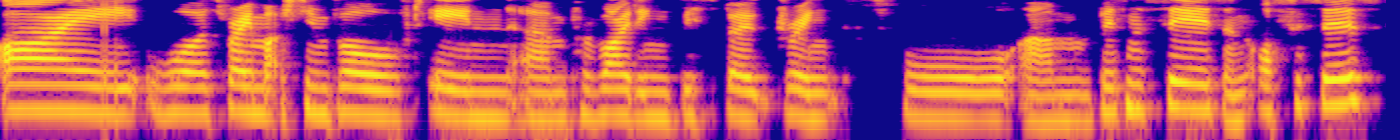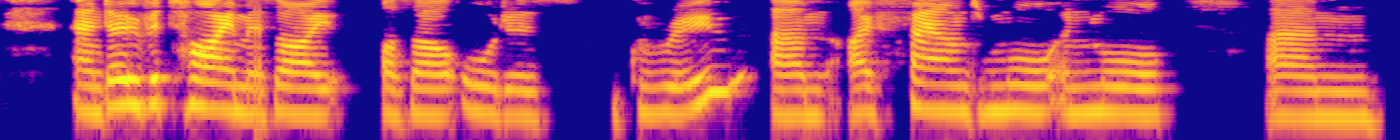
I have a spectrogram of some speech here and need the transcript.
I was very much involved in um, providing bespoke drinks for um, businesses and offices. And over time, as I as our orders grew, um, I found more and more. Um,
